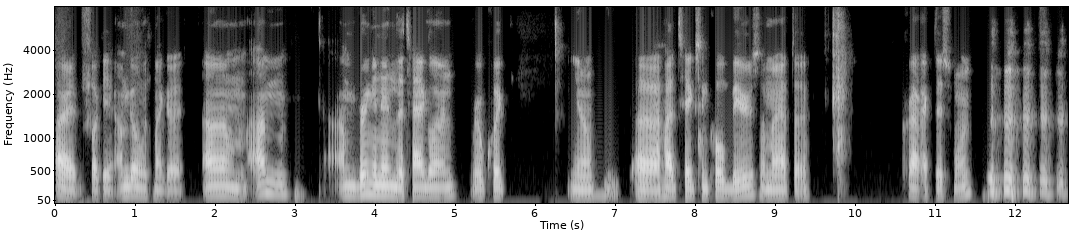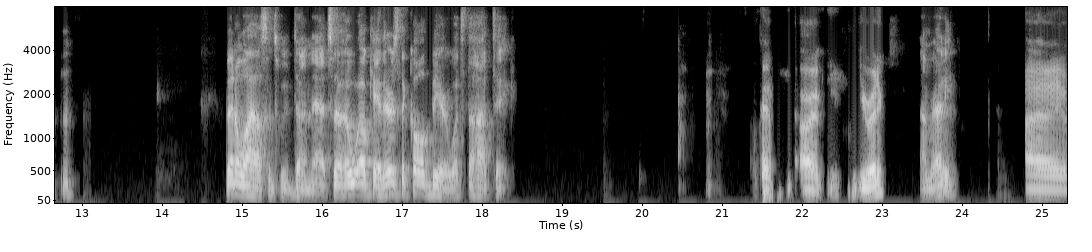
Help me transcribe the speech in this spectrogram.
all right, fuck it. I'm going with my gut. Um, I'm I'm bringing in the tagline real quick you know, uh, hot takes and cold beers. I'm gonna have to crack this one. Been a while since we've done that. So okay, there's the cold beer. What's the hot take? Okay. All right. You ready? I'm ready. Uh,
